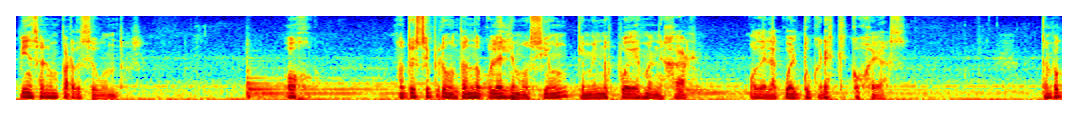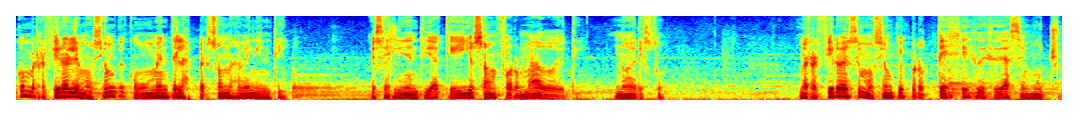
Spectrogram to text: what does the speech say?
Piénsalo un par de segundos. Ojo, no te estoy preguntando cuál es la emoción que menos puedes manejar o de la cual tú crees que cojeas. Tampoco me refiero a la emoción que comúnmente las personas ven en ti. Esa es la identidad que ellos han formado de ti, no eres tú. Me refiero a esa emoción que proteges desde hace mucho,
